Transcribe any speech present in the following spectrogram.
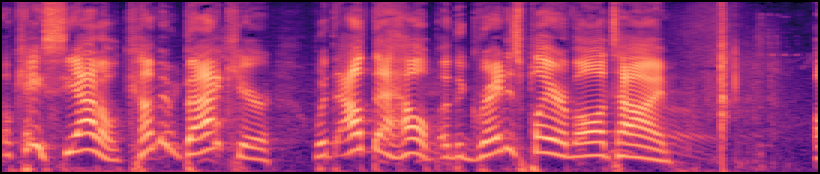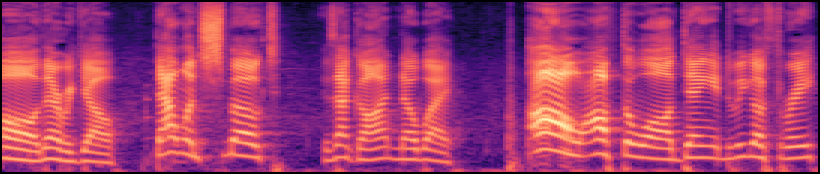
Okay, Seattle coming back here without the help of the greatest player of all time. Oh, there we go. That one smoked. Is that gone? No way. Oh, off the wall. Dang it. Do we go three?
